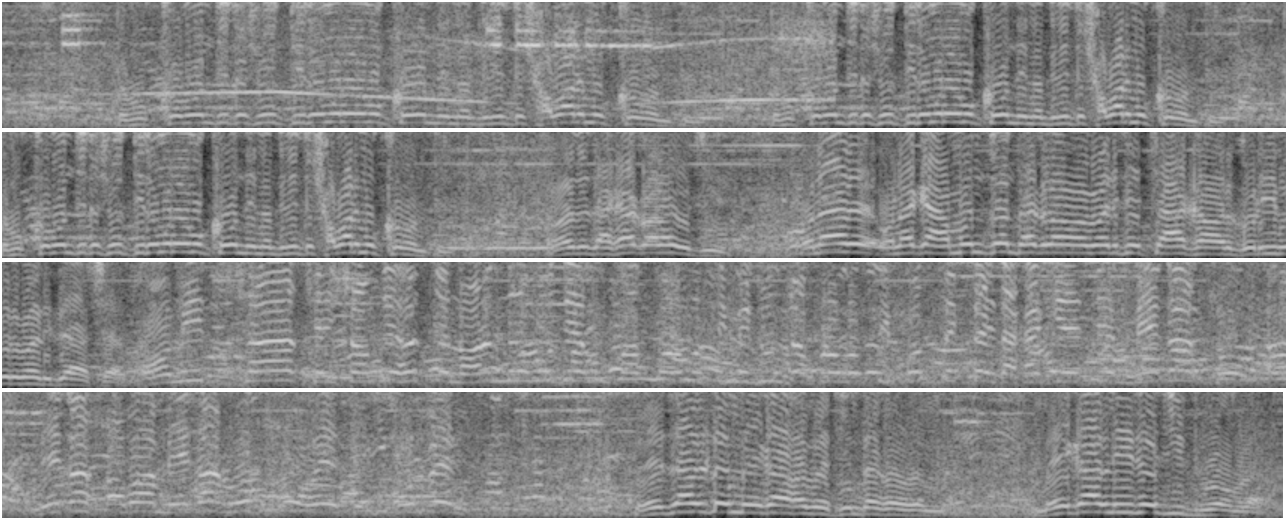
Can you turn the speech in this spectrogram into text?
তো মুখ্যমন্ত্রী তো শুধু তৃণমূলের মুখ্যমন্ত্রী না তিনি তো সবার মুখ্যমন্ত্রী। তো মুখ্যমন্ত্রী তো শুধু তৃণমূলের মুখ্যমন্ত্রী না তিনি তো সবার মুখ্যমন্ত্রী। তো মুখ্যমন্ত্রী তো শুধু তৃণমূলের মুখ্যমন্ত্রী না তিনি তো সবার মুখ্যমন্ত্রী। ওনার তো দেখা করা উচিত। ওনার ওনাকে আমন্ত্রণ থাকল আমার বাড়িতে চা খাওয়ার গরিবের বাড়িতে আসার। অমিত শাহ সেই সঙ্গে হচ্ছে নরেন্দ্র মোদী এবং তৎপরবর্তী মিঠুন চক্রবর্তী প্রত্যেকটাই দেখা গিয়েছে মেগা শো মেগা সভা মেগা রোড শো হয়েছে কি বলবেন? রেজাল্টও মেগা হবে চিন্তা করবেন না। মেগা লিডে জিতবো আমরা।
